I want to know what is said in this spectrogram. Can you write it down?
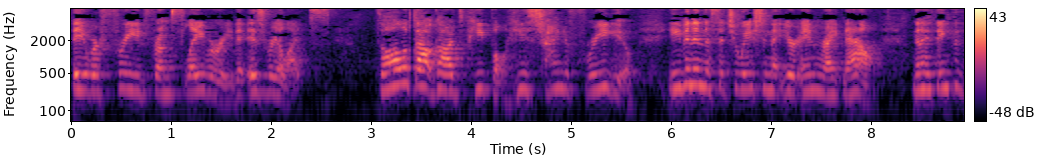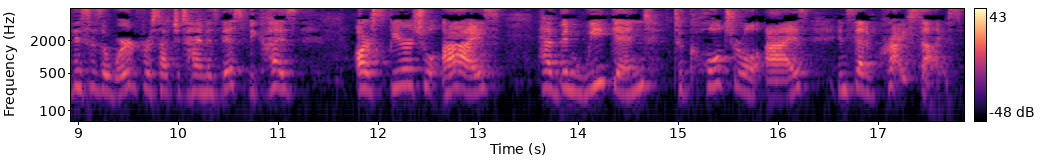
they were freed from slavery, the Israelites. It's all about God's people. He's trying to free you, even in the situation that you're in right now. And I think that this is a word for such a time as this because our spiritual eyes have been weakened to cultural eyes instead of Christ's eyes.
